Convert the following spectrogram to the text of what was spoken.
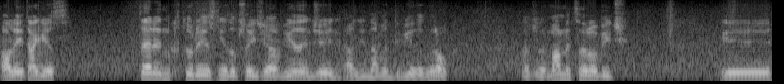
ale i tak jest teren, który jest nie do przejścia w jeden dzień, ani nawet w jeden rok. Także mamy co robić, Yy,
